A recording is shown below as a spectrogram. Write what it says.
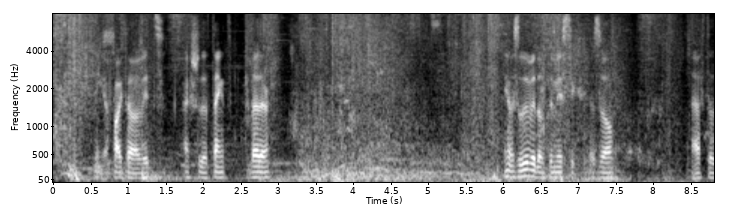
I think I fucked up a bit. I should have tanked better. I was a little bit optimistic as well. I have to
